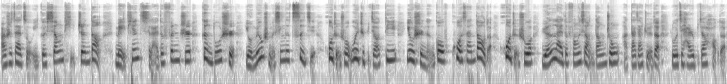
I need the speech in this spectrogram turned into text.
而是在走一个箱体震荡，每天起来的分支更多是有没有什么新的刺激。或者说位置比较低，又是能够扩散到的，或者说原来的方向当中啊，大家觉得逻辑还是比较好的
